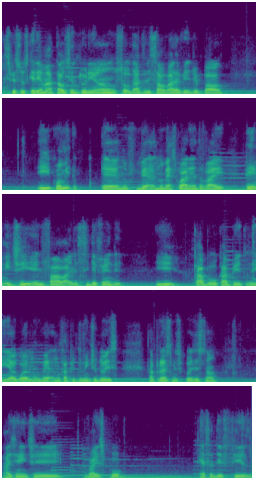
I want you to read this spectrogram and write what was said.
as pessoas queriam matar o centurião, os soldados eles salvaram a vida de Paulo. E como é, no, no verso 40 vai permitir ele falar, ele se defender. E acabou o capítulo, e agora no, no capítulo 22, na próxima exposição, a gente vai expor essa defesa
